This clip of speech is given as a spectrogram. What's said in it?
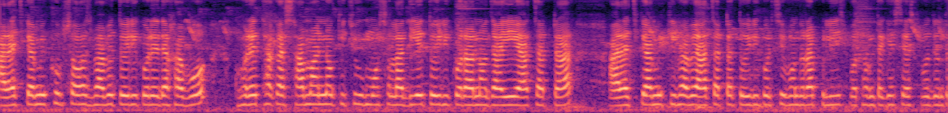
আর আজকে আমি খুব সহজভাবে তৈরি করে দেখাবো। ঘরে থাকা সামান্য কিছু মশলা দিয়ে তৈরি করানো যায় এই আচারটা। আর আজকে আমি কীভাবে আচারটা তৈরি করছি বন্ধুরা প্লিজ প্রথম থেকে শেষ পর্যন্ত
